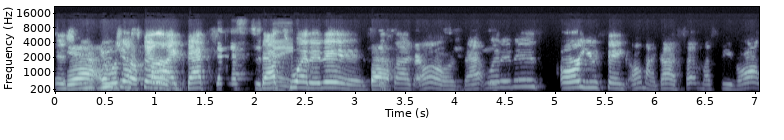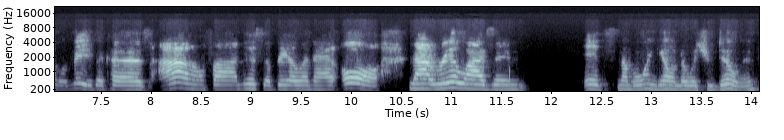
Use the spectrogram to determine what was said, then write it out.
it's Yeah, you, you was just feel first. like that's That's that's what it is. Yeah. It's like, oh, is that what it is? Or you think, oh my God, something must be wrong with me because I don't find this appealing at all. Not realizing it's number one, you don't know what you're doing,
